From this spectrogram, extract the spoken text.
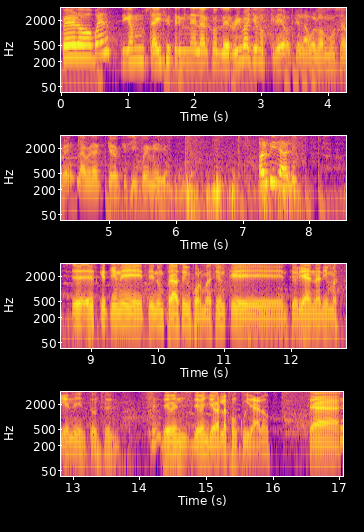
Pero bueno, digamos, ahí se termina el arco de Riva. Yo no creo que la volvamos a ver. La verdad, creo que sí fue medio olvidable. Eh, Es que tiene, tiene un pedazo de información que en teoría nadie más tiene, entonces Sí. deben, deben llevarla con cuidado. O sea, Sí.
